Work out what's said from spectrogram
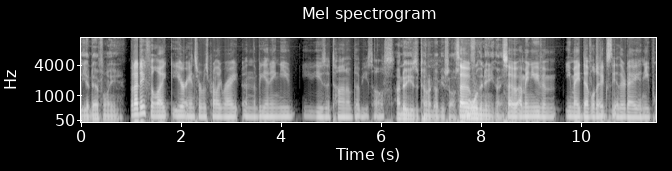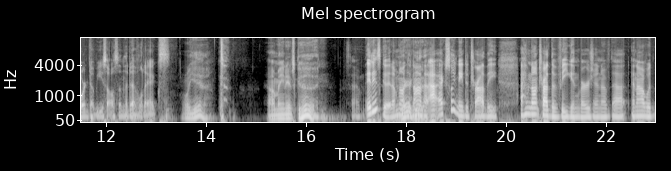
yeah, definitely. but I do feel like your answer was probably right in the beginning. You you use a ton of W sauce. I do use a ton of W sauce So if- more than anything. So I mean, you even you made deviled eggs the other day, and you poured W sauce in the deviled eggs. Well, yeah. I mean, it's good. So it is good. I'm not Very denying good. that. I actually need to try the. I have not tried the vegan version of that, and I would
